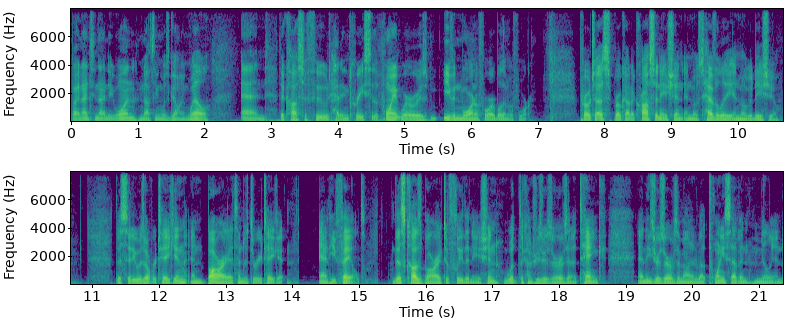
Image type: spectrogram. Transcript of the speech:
By 1991, nothing was going well, and the cost of food had increased to the point where it was even more unaffordable than before. Protests broke out across the nation and most heavily in Mogadishu. The city was overtaken, and Barre attempted to retake it, and he failed. This caused Barre to flee the nation with the country's reserves in a tank, and these reserves amounted about $27 million.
